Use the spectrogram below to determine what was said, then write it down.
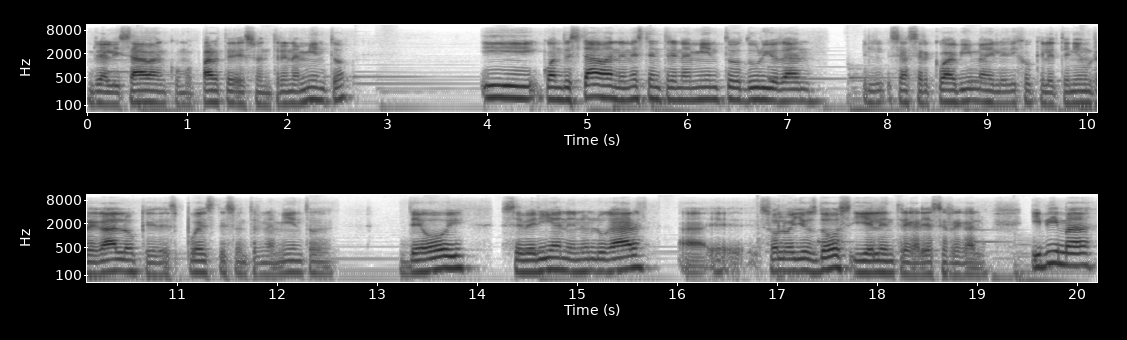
realizaban como parte de su entrenamiento. Y cuando estaban en este entrenamiento, Duryodhan se acercó a Bhima y le dijo que le tenía un regalo que después de su entrenamiento de hoy se verían en un lugar, ah, eh, solo ellos dos, y él entregaría ese regalo. Y Bima,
